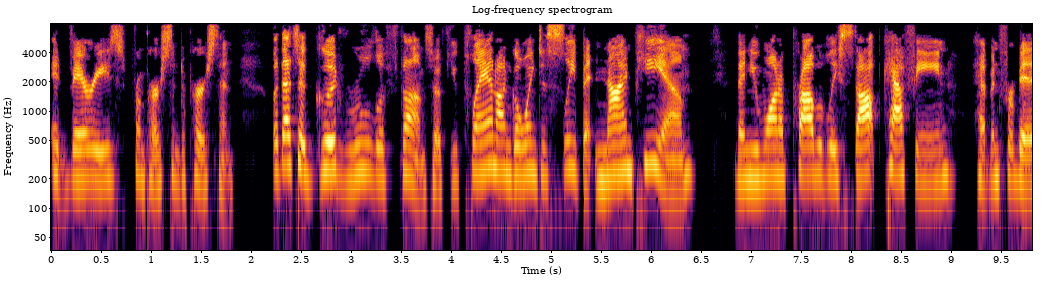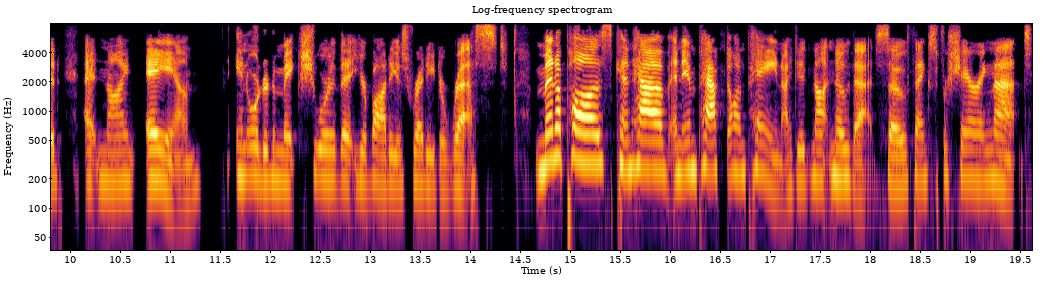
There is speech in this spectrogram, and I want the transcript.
it varies from person to person but that's a good rule of thumb so if you plan on going to sleep at 9 p.m then you want to probably stop caffeine heaven forbid at 9 a.m in order to make sure that your body is ready to rest. Menopause can have an impact on pain. I did not know that. So thanks for sharing that.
